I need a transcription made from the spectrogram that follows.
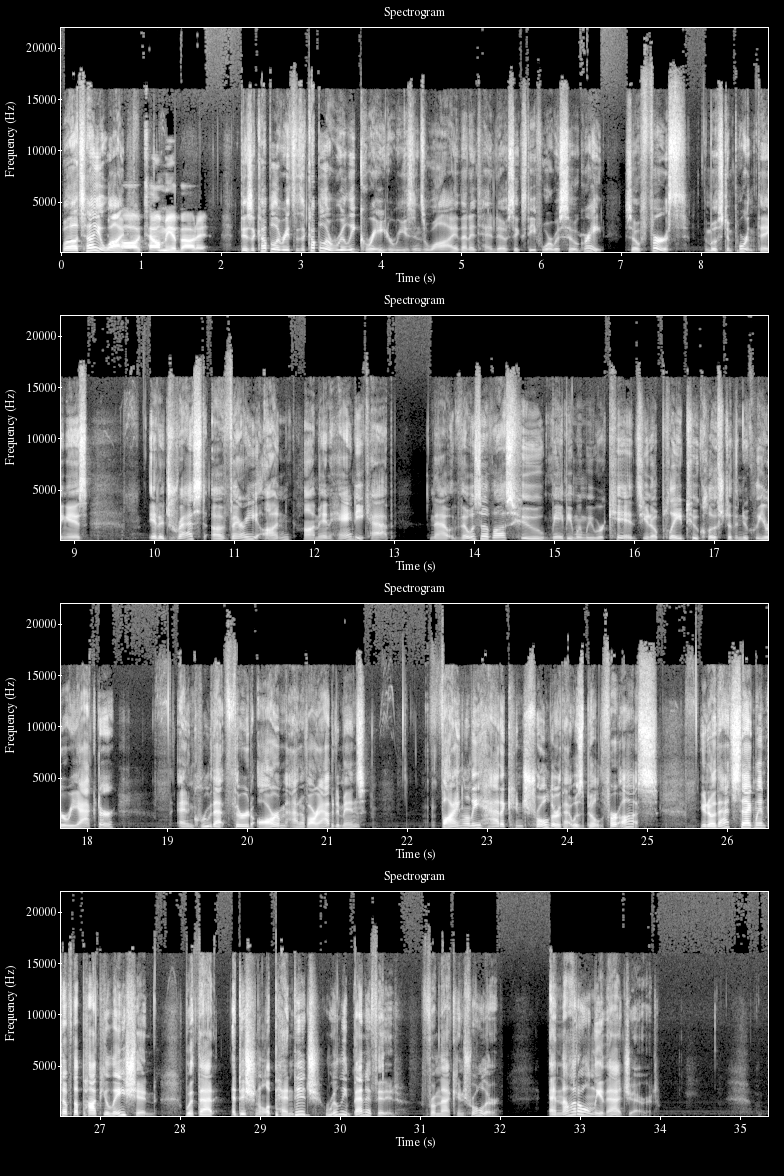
well, I'll tell you why. Oh, tell me about it. There's a couple of reasons. There's a couple of really great reasons why the Nintendo 64 was so great. So first, the most important thing is it addressed a very uncommon handicap. Now, those of us who maybe when we were kids, you know, played too close to the nuclear reactor and grew that third arm out of our abdomens, finally had a controller that was built for us. You know, that segment of the population with that additional appendage really benefited from that controller. And not only that, Jared,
